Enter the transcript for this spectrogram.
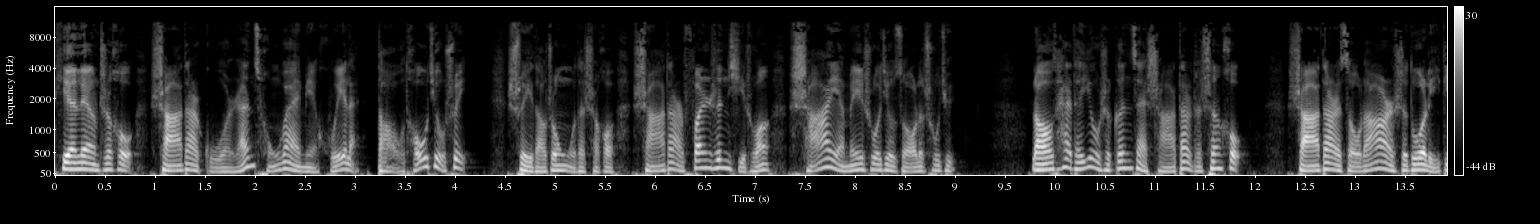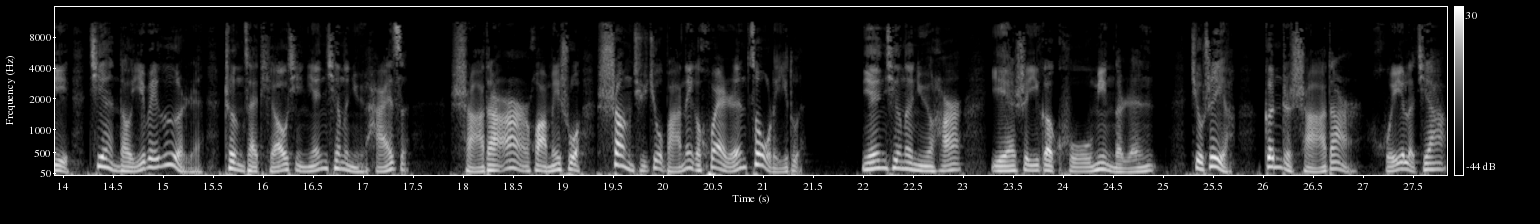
天亮之后，傻蛋儿果然从外面回来，倒头就睡。睡到中午的时候，傻蛋翻身起床，啥也没说就走了出去。老太太又是跟在傻蛋的身后。傻蛋走了二十多里地，见到一位恶人正在调戏年轻的女孩子。傻蛋二话没说，上去就把那个坏人揍了一顿。年轻的女孩也是一个苦命的人，就这样跟着傻蛋回了家。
